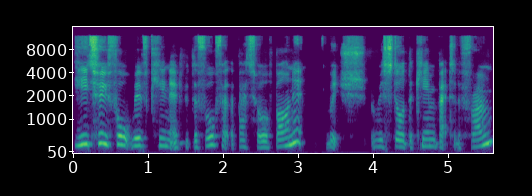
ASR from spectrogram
He too fought with King Edward IV at the Battle of Barnet, which restored the king back to the throne.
